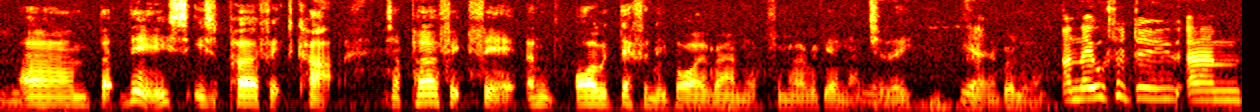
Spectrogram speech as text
Mhm. um, but this is a perfect cut. It's a perfect fit, and I would definitely buy a round neck from her again. Actually, Yeah. They're brilliant. And they also do um,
